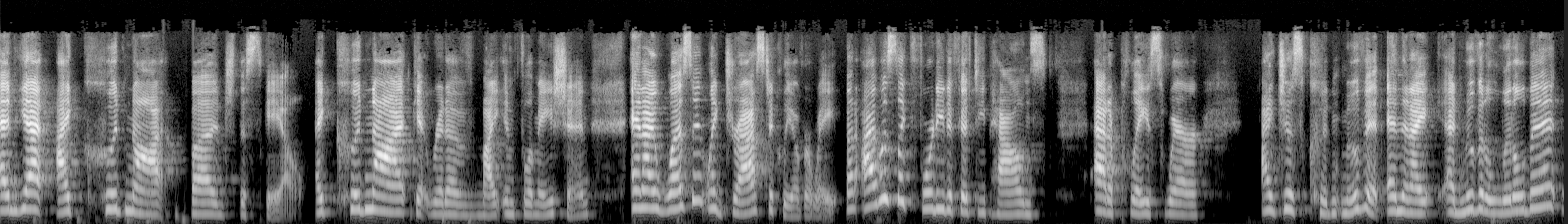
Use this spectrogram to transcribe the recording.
And yet I could not budge the scale. I could not get rid of my inflammation. And I wasn't like drastically overweight, but I was like 40 to 50 pounds at a place where I just couldn't move it. And then I, I'd move it a little bit,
